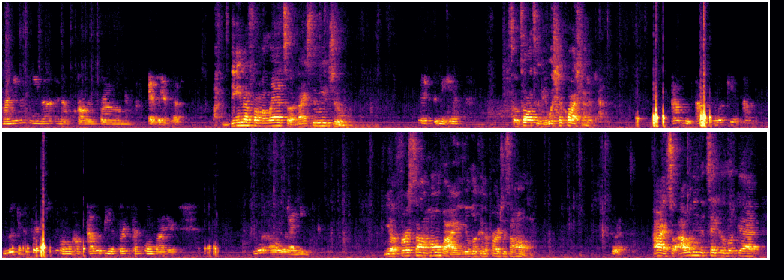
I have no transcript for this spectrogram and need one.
My name is Nina, and I'm calling from Atlanta. Dina from Atlanta. Nice to meet you. Nice to meet you. So talk to me. What's your question? I'm, I'm looking, I'm looking to purchase a home. I'm- would be a first-time home buyer. What all would I need? You're a first time home buyer and you're looking to purchase a home. Correct. All right, so I would need to take a look at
